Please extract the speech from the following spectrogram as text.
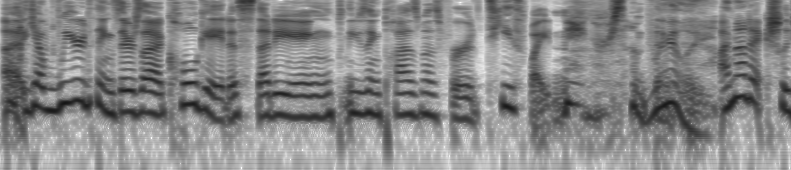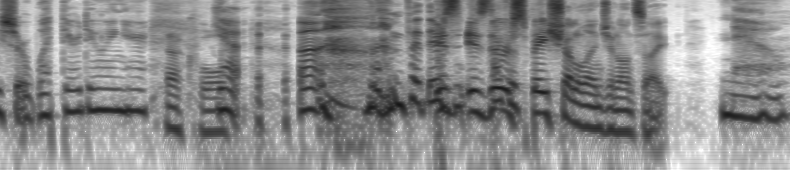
Uh, yeah, weird things. There's a Colgate is studying using plasmas for teeth whitening or something. Really? I'm not actually sure what they're doing here. Oh, cool. Yeah, uh, but there's is, is there a space shuttle engine on site? no,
